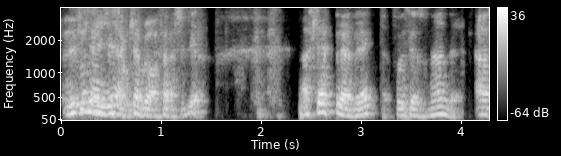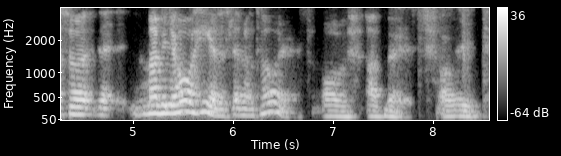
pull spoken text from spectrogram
Nu fick jag en jäkla bra affärsidé. Jag släpper den direkt, får vi se vad som händer. Alltså, man vill ju ha helhetsleverantörer av allt möjligt, av IT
